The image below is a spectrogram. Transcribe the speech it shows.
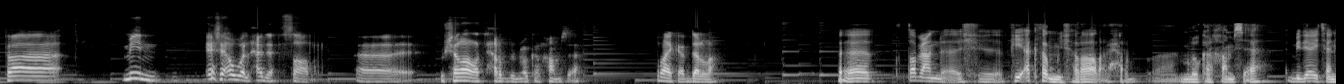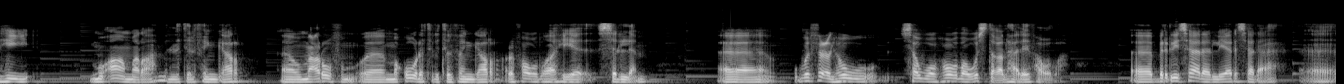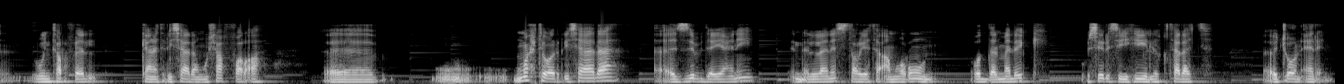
فمين إيش أول حدث صار وشرارة حرب الملوك الخمسه رأيك عبد الله؟ آه، طبعا في أكثر من شرارة الحرب آه، الملوك الخمسة بداية هي مؤامرة من ليتل فينجر آه، ومعروف آه، مقولة ليتل فينجر الفوضى هي سلم. آه، وبالفعل هو سوى فوضى واستغل هذه الفوضى. آه، بالرسالة اللي أرسلها آه، وينترفيل كانت رسالة مشفرة آه، ومحتوى الرسالة آه، الزبدة يعني أن اللانستر يتآمرون ضد الملك وسيرسي هي اللي اقتلت آه، جون آرين.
